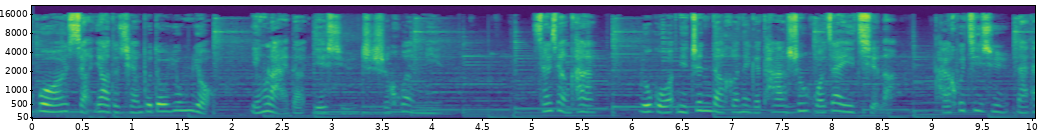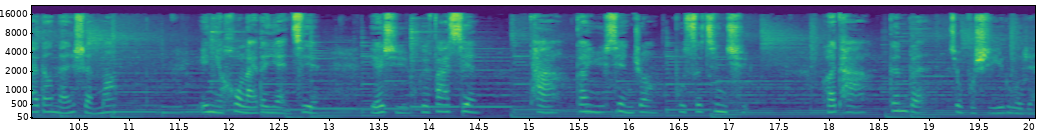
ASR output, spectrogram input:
果想要的全部都拥有，迎来的也许只是幻灭。想想看，如果你真的和那个他生活在一起了，还会继续拿他当男神吗？以你后来的眼界，也许会发现，他甘于现状，不思进取，和他根本就不是一路人。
